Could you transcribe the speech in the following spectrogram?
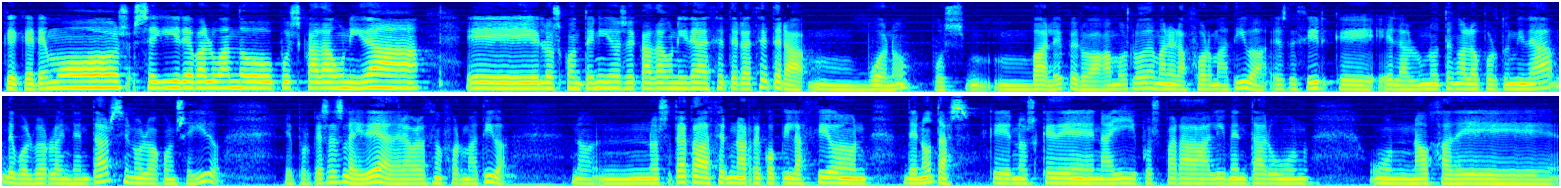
que queremos seguir evaluando pues cada unidad, eh, los contenidos de cada unidad, etcétera, etcétera, mm, bueno, pues mm, vale, pero hagámoslo de manera formativa, es decir, que el alumno tenga la oportunidad de volverlo a intentar si no lo ha conseguido, eh, porque esa es la idea de la evaluación formativa. No, no se trata de hacer una recopilación de notas que nos queden ahí pues para alimentar un, una hoja de,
